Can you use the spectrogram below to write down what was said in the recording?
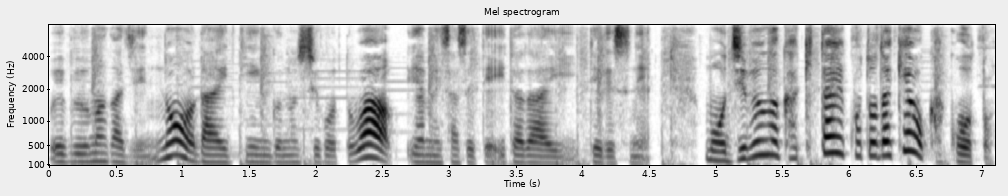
ウェブマガジンのライティングの仕事は辞めさせていただいてですねもう自分が書きたいことだけを書こうと、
